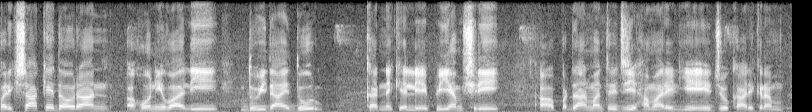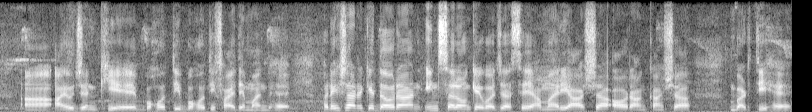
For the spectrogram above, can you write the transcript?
परीक्षा के दौरान होने वाली दुविधाएँ दूर करने के लिए पीएम श्री प्रधानमंत्री जी हमारे लिए ये जो कार्यक्रम आयोजन किए हैं, बहुत ही बहुत ही फ़ायदेमंद है। परीक्षा के दौरान इन सलों के वजह से हमारी आशा और आकांक्षा बढ़ती है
